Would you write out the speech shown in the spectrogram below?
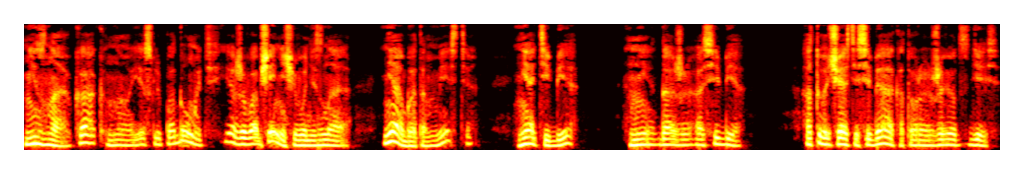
Не знаю как, но если подумать, я же вообще ничего не знаю ни об этом месте, ни о тебе, ни даже о себе, о той части себя, которая живет здесь.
